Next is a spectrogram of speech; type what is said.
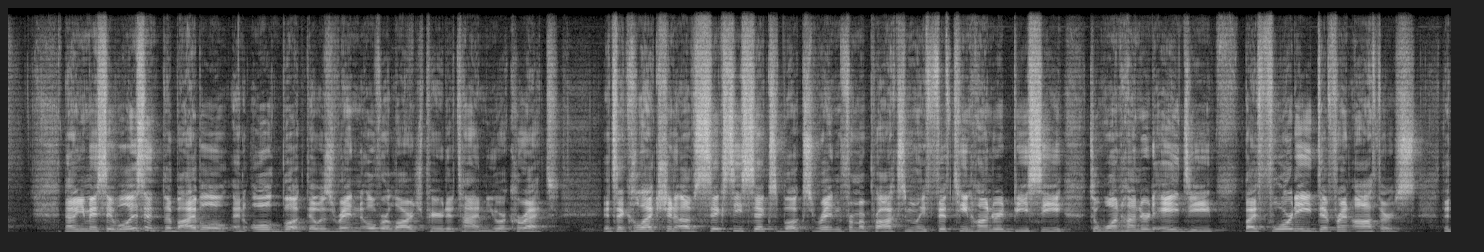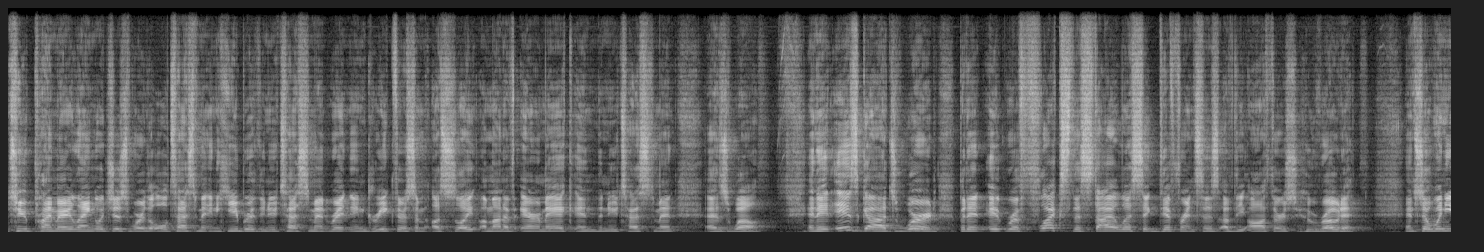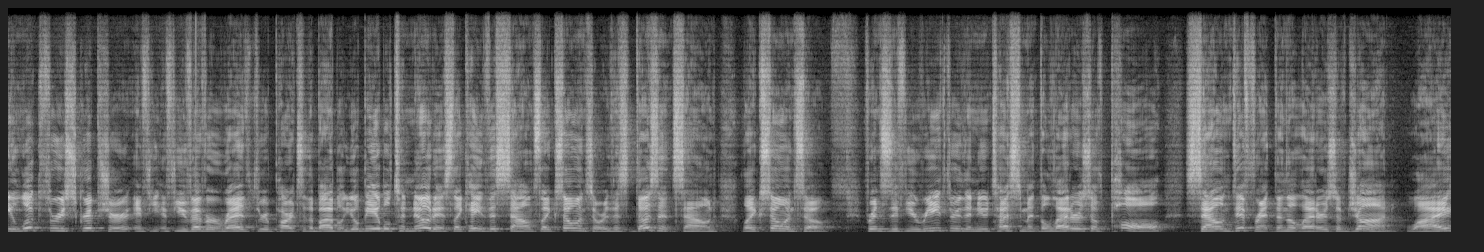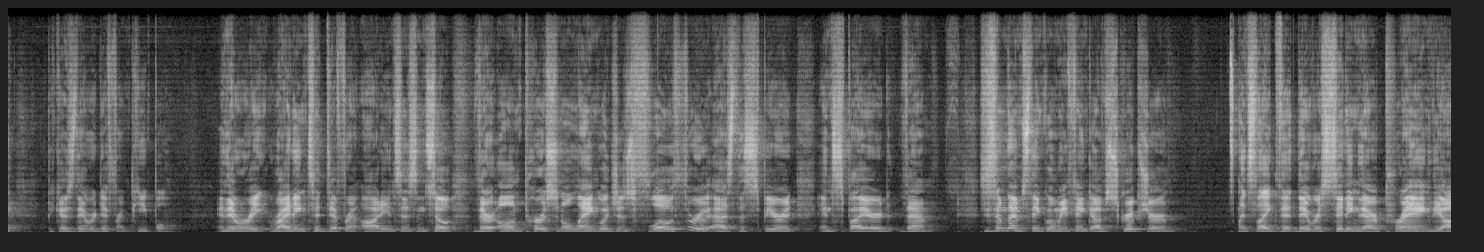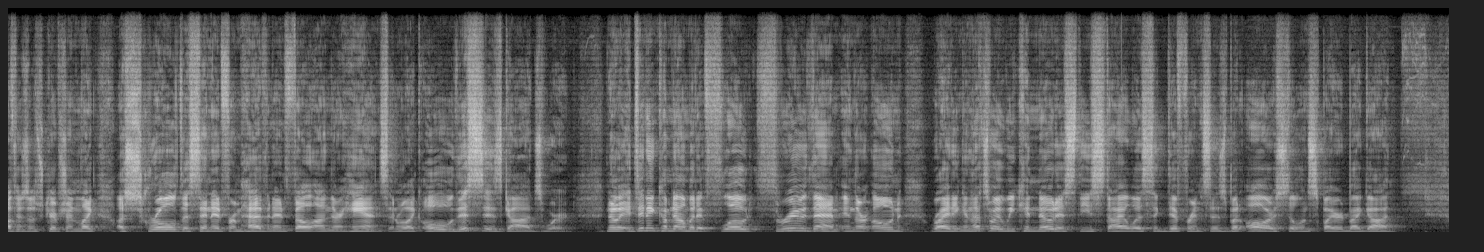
Now, you may say, well, isn't the Bible an old book that was written over a large period of time? You are correct. It's a collection of 66 books written from approximately 1500 BC to 100 AD by 40 different authors. The two primary languages were the Old Testament in Hebrew, the New Testament written in Greek. There's some, a slight amount of Aramaic in the New Testament as well. And it is God's word, but it, it reflects the stylistic differences of the authors who wrote it. And so when you look through scripture, if, you, if you've ever read through parts of the Bible, you'll be able to notice, like, hey, this sounds like so and so, or this doesn't sound like so and so. For instance, if you read through the New Testament, the letters of Paul sound different than the letters of John. Why? because they were different people and they were writing to different audiences. And so their own personal languages flow through as the Spirit inspired them. See, sometimes think when we think of Scripture, it's like that they were sitting there praying, the authors of Scripture, and like a scroll descended from heaven and fell on their hands. And we're like, oh, this is God's word. No, it didn't come down, but it flowed through them in their own writing. And that's why we can notice these stylistic differences, but all are still inspired by God.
